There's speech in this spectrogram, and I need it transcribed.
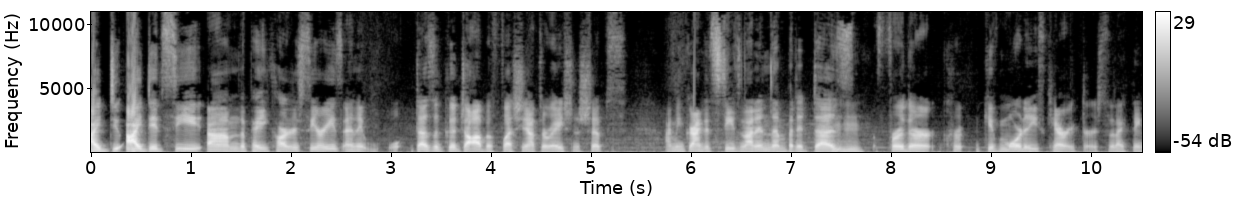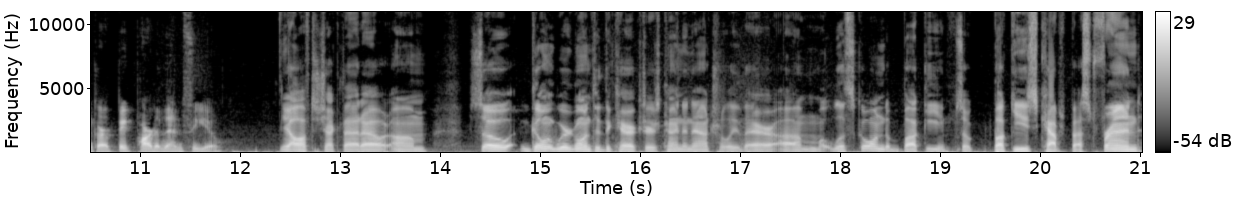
I do I did see um, the Peggy Carter series, and it w- does a good job of fleshing out the relationships. I mean, granted, Steve's not in them, but it does mm-hmm. further cr- give more to these characters that I think are a big part of the MCU. Yeah, I'll have to check that out. Um, so going, we're going through the characters kind of naturally there. Um, let's go on to Bucky. So Bucky's Cap's best friend,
